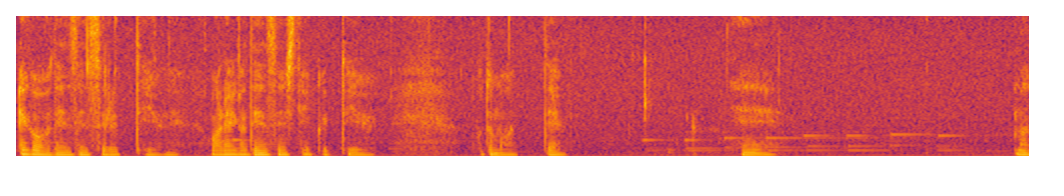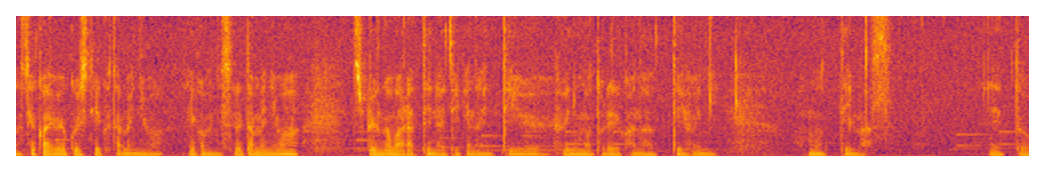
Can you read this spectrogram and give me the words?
笑顔を伝染するっていうね笑いが伝染していくっていうこともあってえー、まあ、世界を良くしていくためには笑顔にするためには自分が笑っていないといけないっていうふうにも取れるかなっていうふうに思っています。えっ、ー、と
